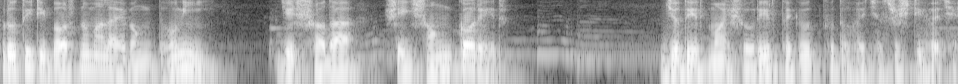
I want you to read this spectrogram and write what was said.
প্রতিটি বর্ণমালা এবং ধ্বনি যে সদা সেই শঙ্করের জ্যোতির্ময় শরীর থেকে উদ্ভূত হয়েছে, সৃষ্টি হয়েছে,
